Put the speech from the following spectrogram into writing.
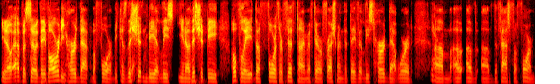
you know, episode, they've already heard that before because this shouldn't be at least, you know, this should be hopefully the fourth or fifth time if they're a freshman that they've at least heard that word yeah. um, of, of the FAFSA form.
